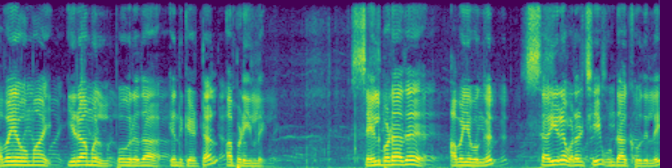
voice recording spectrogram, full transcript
அவயவமாய் இராமல் போகிறதா என்று கேட்டால் அப்படி இல்லை. செயல்படாத அவயவங்கள் சரீர வளர்ச்சியை உண்டாக்குவதில்லை.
